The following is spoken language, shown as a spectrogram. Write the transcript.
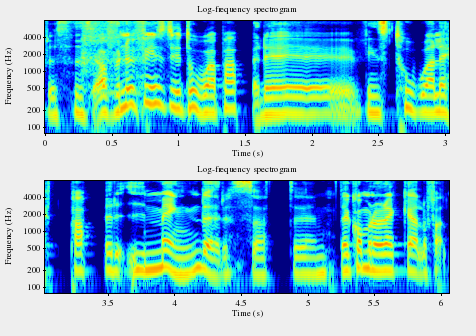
precis. Ja, för nu finns det ju toapapper. Det finns toalettpapper i mängder så att eh, det kommer att räcka i alla fall.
